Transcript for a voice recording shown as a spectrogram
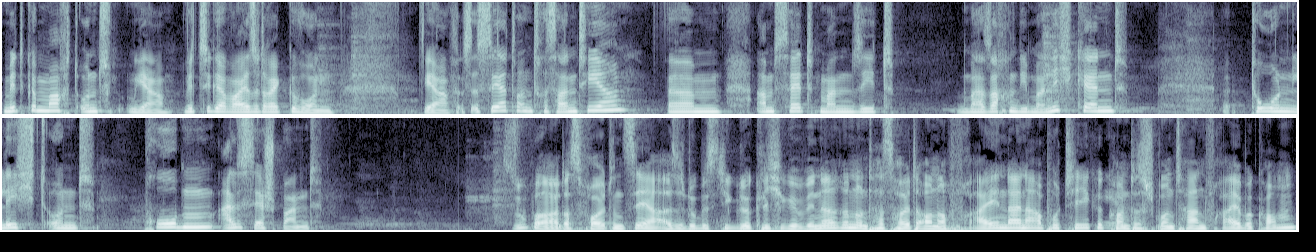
mitgemacht und ja, witzigerweise direkt gewonnen. Ja, es ist sehr interessant hier ähm, am Set. Man sieht mal Sachen, die man nicht kennt. Ton, Licht und Proben, alles sehr spannend. Super, das freut uns sehr. Also du bist die glückliche Gewinnerin und hast heute auch noch frei in deiner Apotheke, ja. konntest spontan frei bekommen.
